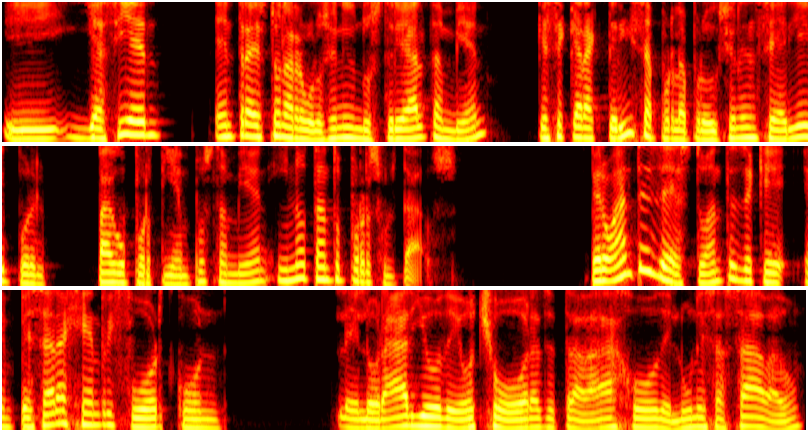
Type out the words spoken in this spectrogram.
Y, así entra esto en la revolución industrial también, que se caracteriza por la producción en serie y por el pago por tiempos también, y no tanto por resultados. Pero antes de esto, antes de que empezara Henry Ford con el horario de ocho horas de trabajo de lunes a sábado,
